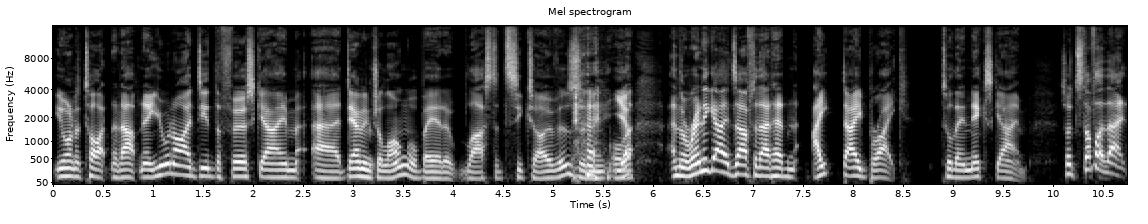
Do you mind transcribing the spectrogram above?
you want to tighten it up. Now you and I did the first game uh, down in Geelong, albeit it lasted six overs and Yep. And the Renegades after that had an eight day break till their next game. So it's stuff like that.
